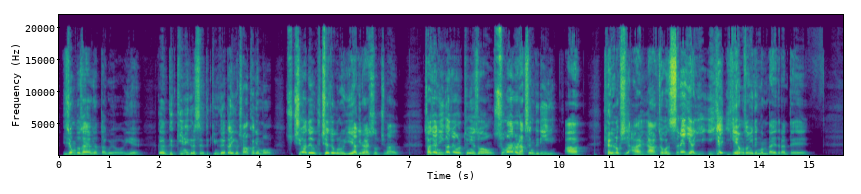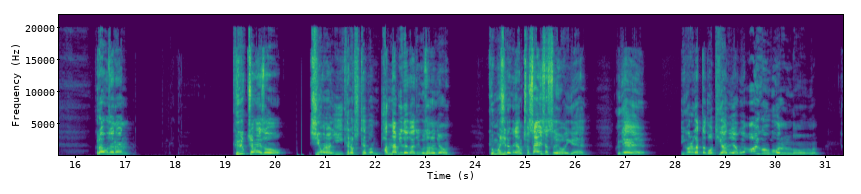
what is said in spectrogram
이 정도 사양이었다고요. 이게 그 느낌이 그랬어요. 느낌이. 그러니까 이거 정확하게 뭐 수치화되고 구체적으로 이야기는 할 수 없지만 자전 이 과정을 통해서 수많은 학생들이 아 갤럭시? 아야 저건 쓰레기야. 이, 이게 이게 형성이 된 겁니다 애들한테. 그러고서는 교육청에서 지원한 이 갤럭시 탭은 반납이 돼 가지고서는요 교무실에 그냥 쳐쌓여 있었어요 이게. 그게 이거를 갖다가 어떻게 하느냐고요? 아이고 그건 뭐 어?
